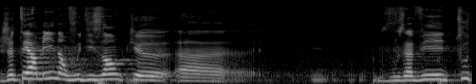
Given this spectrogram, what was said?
Je termine en vous disant que euh, vous avez tout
